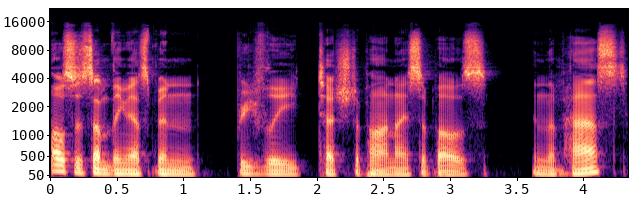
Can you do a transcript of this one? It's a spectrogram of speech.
Also something that's been briefly touched upon, I suppose, in the past.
